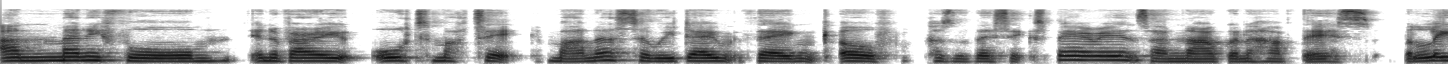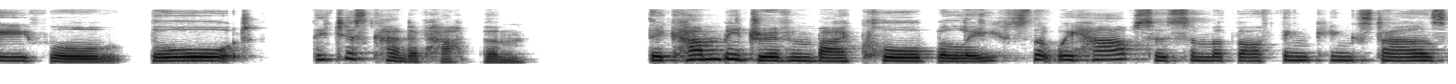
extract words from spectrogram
and many form in a very automatic manner. So we don't think, oh, because of this experience, I'm now going to have this belief or thought. They just kind of happen. They can be driven by core beliefs that we have. So some of our thinking styles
